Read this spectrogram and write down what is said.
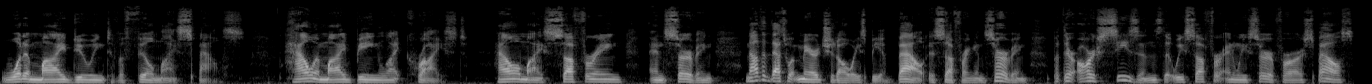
what am I doing to fulfill my spouse? How am I being like Christ? How am I suffering and serving? Not that that's what marriage should always be about, is suffering and serving, but there are seasons that we suffer and we serve for our spouse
